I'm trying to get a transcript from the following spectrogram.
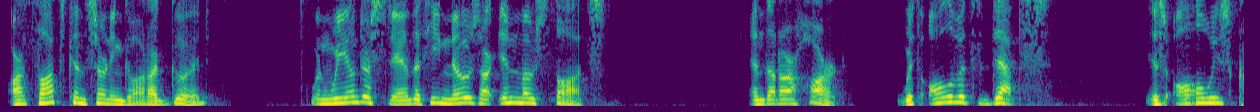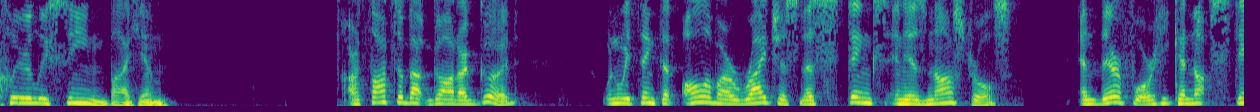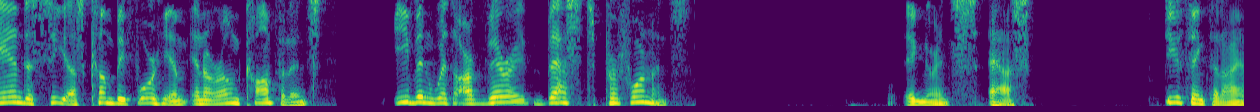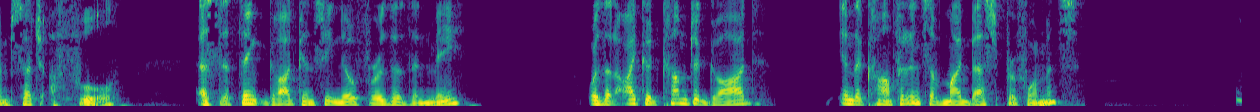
Our thoughts concerning God are good when we understand that He knows our inmost thoughts and that our heart, with all of its depths, is always clearly seen by Him. Our thoughts about God are good when we think that all of our righteousness stinks in His nostrils, and therefore He cannot stand to see us come before Him in our own confidence, even with our very best performance ignorance ask, Do you think that I am such a fool as to think God can see no further than me? Or that I could come to God in the confidence of my best performance?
